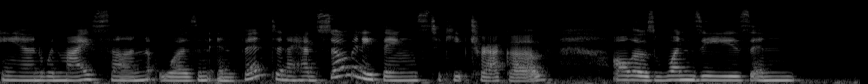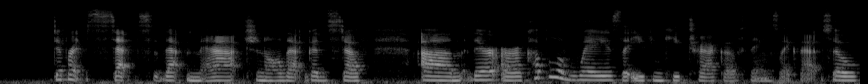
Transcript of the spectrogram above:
and when my son was an infant, and I had so many things to keep track of, all those onesies and different sets that match and all that good stuff. Um, there are a couple of ways that you can keep track of things like that. So,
